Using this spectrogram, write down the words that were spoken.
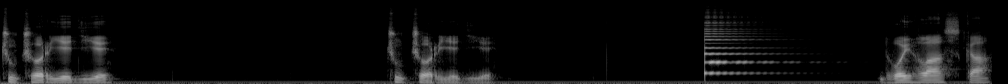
čučoriedie, čučoriedie. Dvojhláska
